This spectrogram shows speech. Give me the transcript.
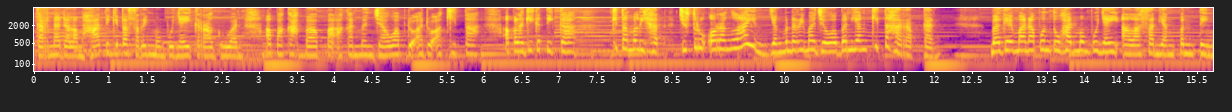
Karena dalam hati kita sering mempunyai keraguan apakah Bapa akan menjawab doa-doa kita, apalagi ketika kita melihat justru orang lain yang menerima jawaban yang kita harapkan. Bagaimanapun Tuhan mempunyai alasan yang penting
